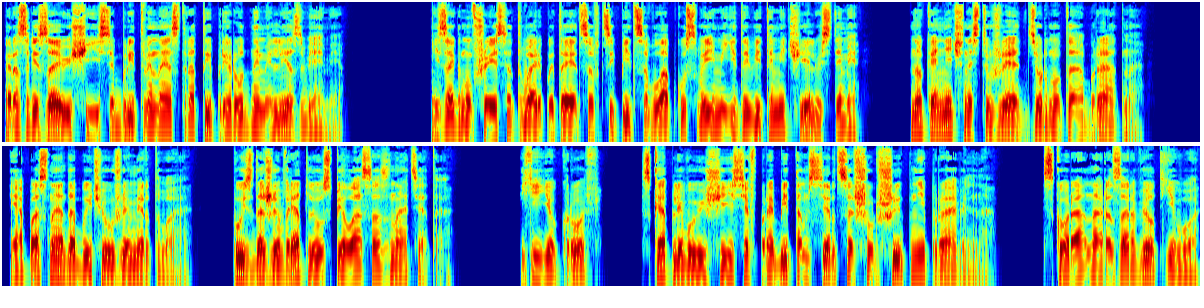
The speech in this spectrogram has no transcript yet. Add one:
разрезающиеся бритвенной остроты природными лезвиями. Изогнувшаяся тварь пытается вцепиться в лапку своими ядовитыми челюстями, но конечность уже отдернута обратно, и опасная добыча уже мертва, пусть даже вряд ли успела осознать это. Ее кровь, скапливающаяся в пробитом сердце, шуршит неправильно. Скоро она разорвет его,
